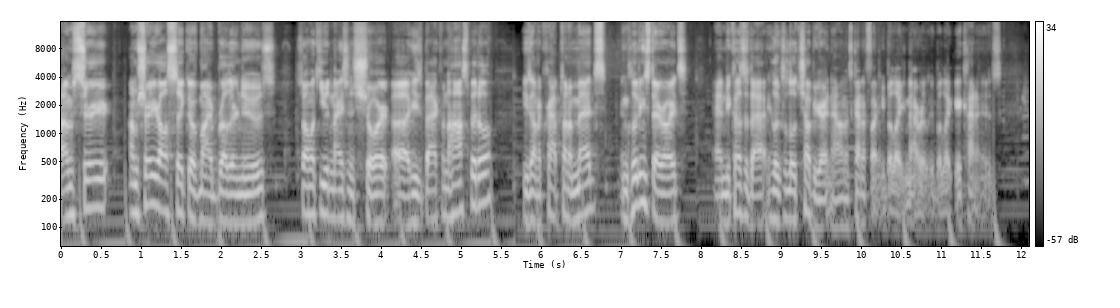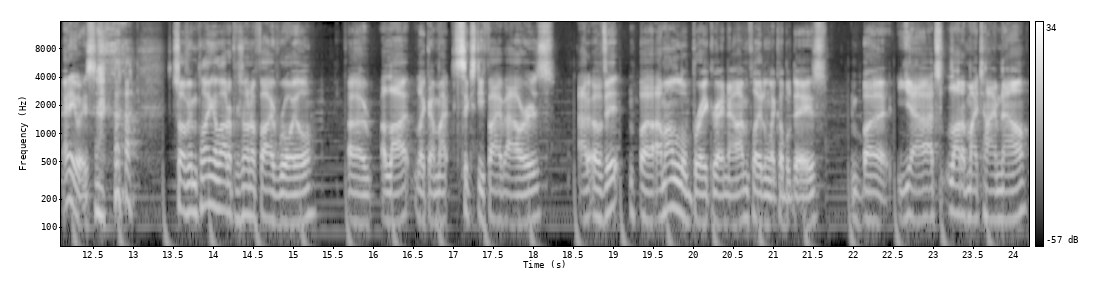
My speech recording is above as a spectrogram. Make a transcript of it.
I'm sure, I'm sure you're all sick of my brother news. So I'm gonna keep it nice and short. Uh, he's back from the hospital. He's on a crap ton of meds, including steroids. And because of that, he looks a little chubby right now. And it's kind of funny, but like not really, but like it kind of is. Anyways, so I've been playing a lot of Persona 5 Royal, uh, a lot. Like I'm at 65 hours out of it, but I'm on a little break right now. I haven't played in like a couple days. But yeah, that's a lot of my time now.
